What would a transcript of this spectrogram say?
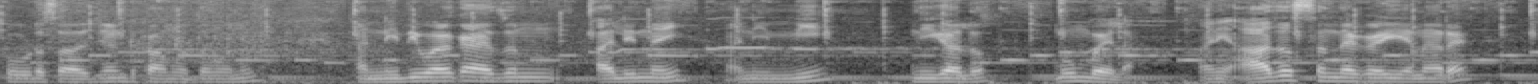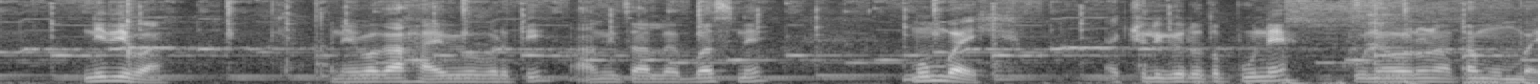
थोडंसं अर्जंट काम होतं म्हणून. आणि निधीवाळ काय अजून आली नाही. आणि मी निघालो मुंबईला. आणि आजच संध्याकाळी येणार आहे निधीवाळ. आणि हे बघा हायवेवरती आम्ही चाललो बसने मुंबई. ॲक्च्युली गेलो होतो पुणे. पुण्यावरून आता मुंबई.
